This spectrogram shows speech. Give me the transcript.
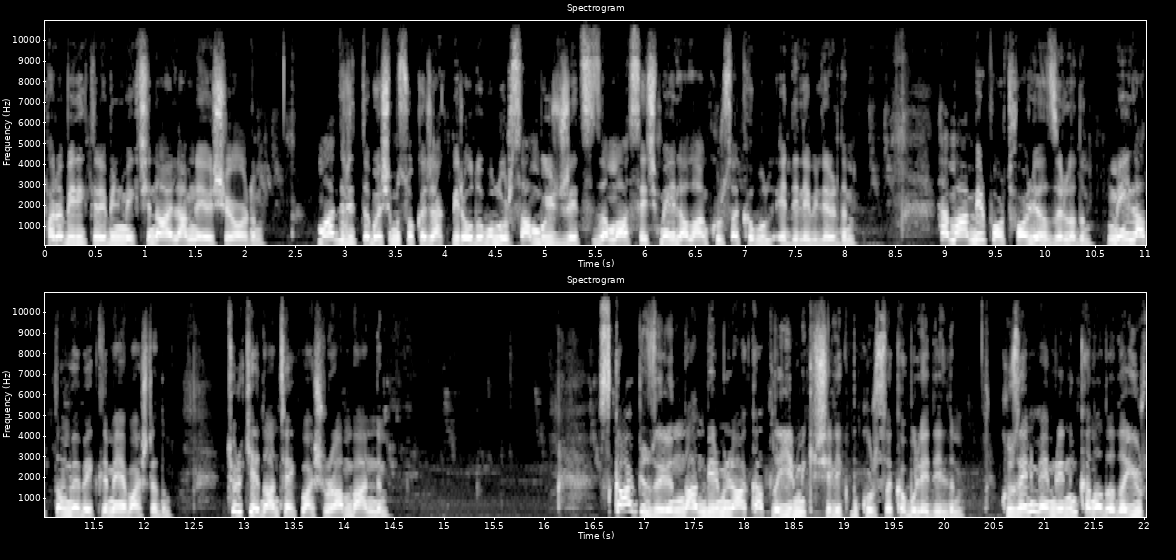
Para biriktirebilmek için ailemle yaşıyordum. Madrid'de başımı sokacak bir oda bulursam bu ücretsiz ama seçmeyle alan kursa kabul edilebilirdim. Hemen bir portfolyo hazırladım. Mail attım ve beklemeye başladım. Türkiye'den tek başvuran bendim. Skype üzerinden bir mülakatla 20 kişilik bu kursa kabul edildim. Kuzenim Emre'nin Kanada'da yurt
